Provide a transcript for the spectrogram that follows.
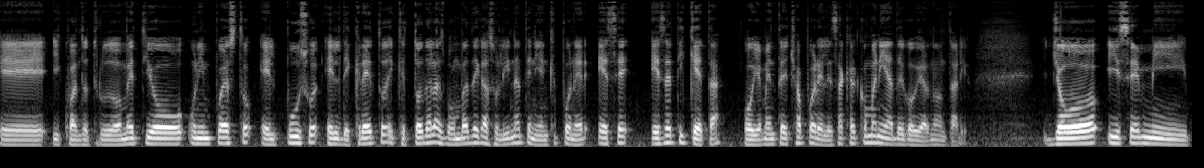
Eh, y cuando Trudeau metió un impuesto, él puso el decreto de que todas las bombas de gasolina tenían que poner esa etiqueta, obviamente hecha por él, esa calcomanía del gobierno de Ontario. Yo hice mi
